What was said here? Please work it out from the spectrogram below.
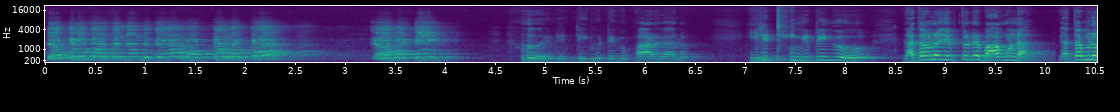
డబ్బులు పడుతున్నందుక రప్ప రప్ప. కాబట్టి ఓరి టింగు టింగు పాడగాలు. ఈ టింగు టింగు గతంలో చెప్తుంటే బాగుండా. గతంలో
